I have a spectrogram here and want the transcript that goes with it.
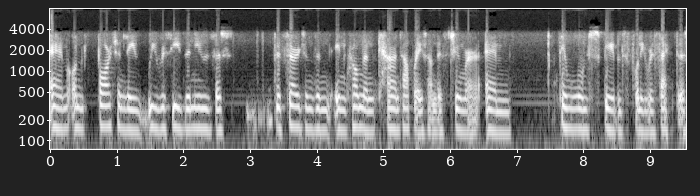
um, unfortunately, we received the news that the surgeons in in Crumlin can't operate on this tumour. Um, they won't be able to fully resect it.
